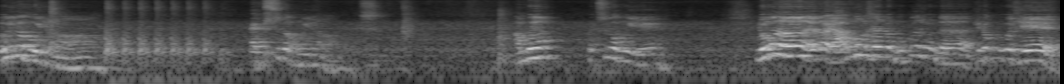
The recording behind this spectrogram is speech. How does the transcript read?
여기가 보이잖아. X가 보이잖아. 안 보여? X가 보이지. 요거는 얘들아 양봉사를 묶어주면 돼. 비록 그것이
